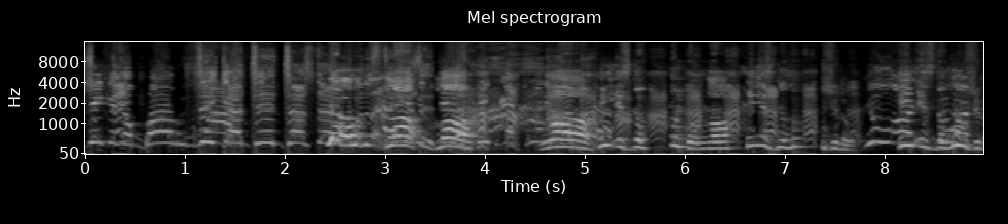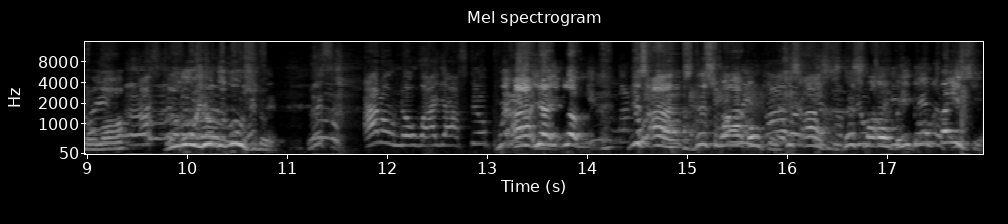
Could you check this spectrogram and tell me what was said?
Zeke. is a bum. He's Zeke got 10 touchdowns Yo, law, law, Zeke got 20 law. He is delusional, law. He is delusional. You He is delusional, law. Lou, you delusional. Listen, listen, I don't know why y'all still playing. Uh, yeah, look, his eyes this wide open. His eyes is is this wide open. He going crazy.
